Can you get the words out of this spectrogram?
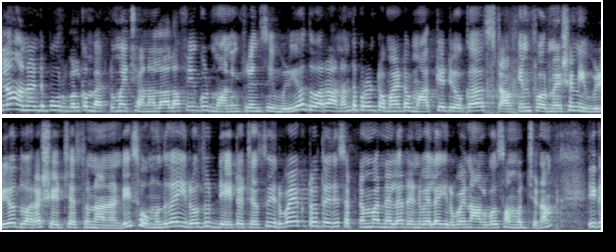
Hello Anantapur welcome back to my channel all of you good morning friends ఈ వీడియో ద్వారా అనంతపురం టొమాటో మార్కెట్ యొక్క స్టాక్ ఇన్ఫర్మేషన్ ఈ వీడియో ద్వారా షేర్ చేస్తున్నానండి. సో ముందుగా ఈ రోజు డేట్ వచ్చేసి ఇరవై ఒకటో తేదీ సెప్టెంబర్ నెల రెండు వేల ఇరవై నాలుగో సంవత్సరం. ఇక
